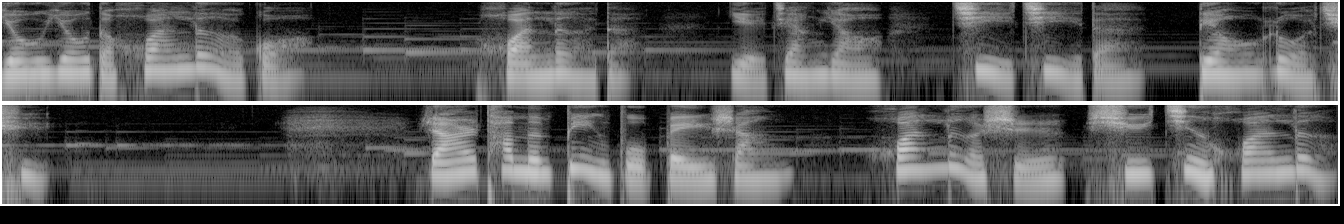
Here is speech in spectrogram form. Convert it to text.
悠悠的欢乐过，欢乐的也将要寂寂的凋落去。然而他们并不悲伤，欢乐时须尽欢乐，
